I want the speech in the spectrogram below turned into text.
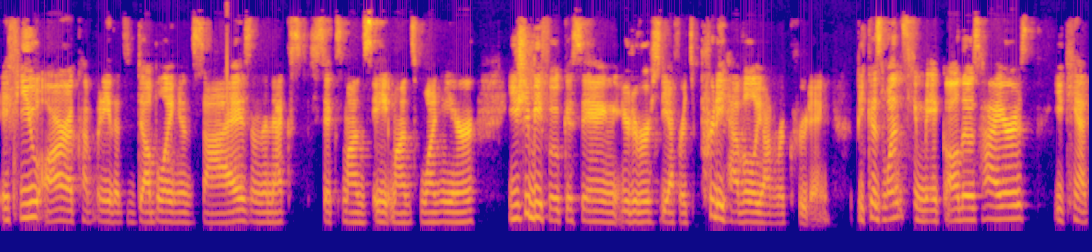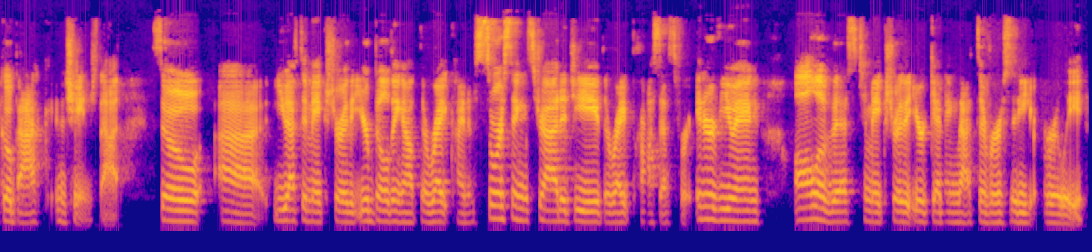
if you are a company that's doubling in size in the next six months, eight months, one year, you should be focusing your diversity efforts pretty heavily on recruiting because once you make all those hires, you can't go back and change that. So uh, you have to make sure that you're building out the right kind of sourcing strategy, the right process for interviewing, all of this to make sure that you're getting that diversity early.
